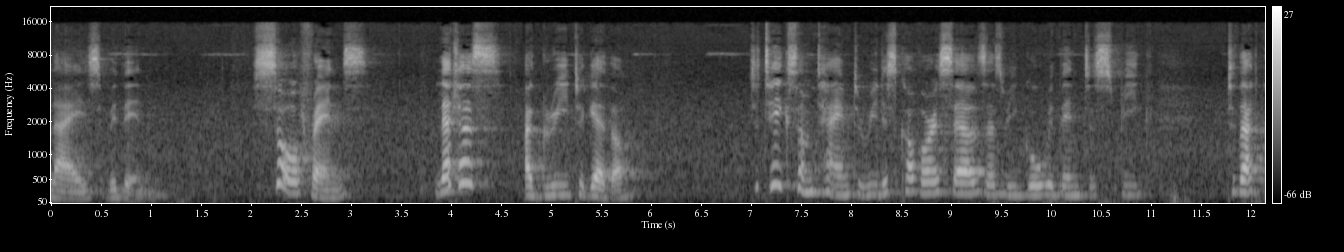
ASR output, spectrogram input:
lies within. So, friends, let us agree together to take some time to rediscover ourselves as we go within to speak to that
